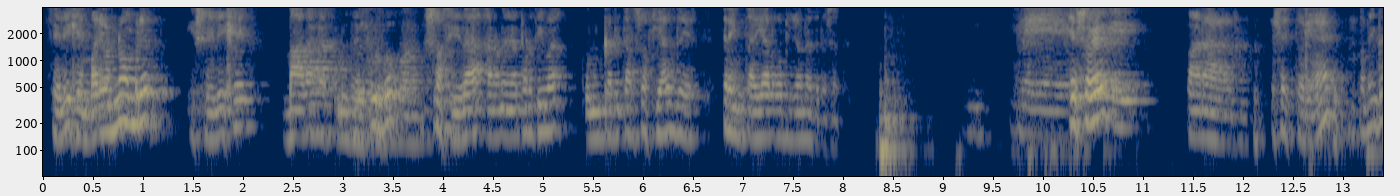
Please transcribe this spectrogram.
se eligen varios nombres y se elige Málaga Club de Fútbol, Sociedad Anónima Deportiva, con un capital social de 30 y algo millones de pesetas. Eso es para esa historia, ¿eh, Domingo?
